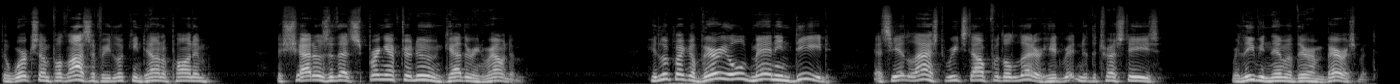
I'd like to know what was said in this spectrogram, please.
the works on philosophy looking down upon him, the shadows of that spring afternoon gathering round him. He looked like a very old man indeed as he at last reached out for the letter he had written to the trustees, relieving them of their embarrassment.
